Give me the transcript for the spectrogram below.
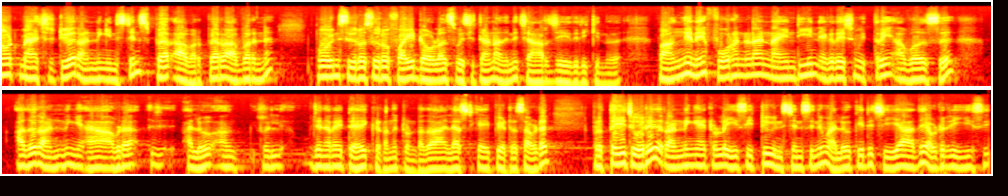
not match to your running instance per hour per അവറിന് point zero zero five dollars വെച്ചിട്ടാണ് അതിന് ചാർജ് ചെയ്തിരിക്കുന്നത്. അപ്പോൾ അങ്ങനെ ഫോർ ഹൺഡ്രഡ് ആൻഡ് നയന്റീൻ ഏകദേശം ഇത്രയും അവേഴ്സ് അത് റണ്ണിങ് അവിടെ അലോ ജനറേറ്റ് ആയി കിടന്നിട്ടുണ്ട്. അത് ഇലാസ്റ്റിക് ഐ പി അഡ്രസ് അവിടെ പ്രത്യേകിച്ച് ഒരു റണ്ണിങ് ആയിട്ടുള്ള ഇ സി ടു ഇൻസ്റ്റൻസിനും അലോക്കേറ്റ് ചെയ്യാതെ അവിടെ ഒരു E C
